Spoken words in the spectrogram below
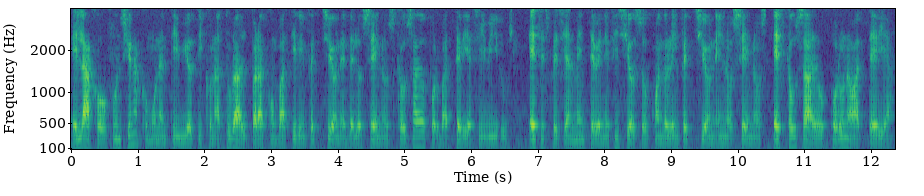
El ajo funciona como un antibiótico natural para combatir infecciones de los senos causado por bacterias y virus. Es especialmente beneficioso cuando la infección en los senos es causado por una bacteria.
